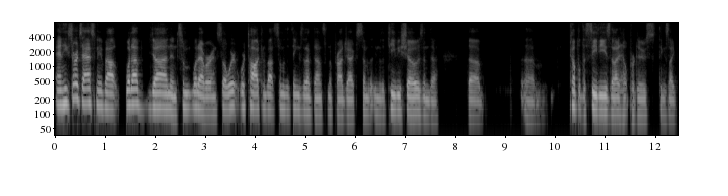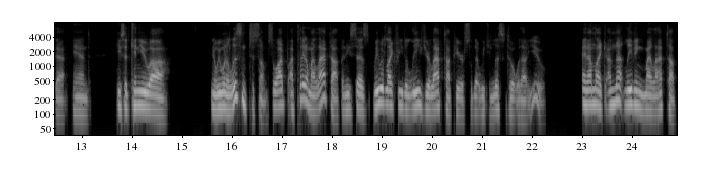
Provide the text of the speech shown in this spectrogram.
And he starts asking me about what I've done and some whatever. And so we're we're talking about some of the things that I've done, some of the projects, some of the you know the TV shows and the the um, couple of the CDs that I helped produce, things like that. And he said, "Can you uh, you know, we want to listen to some. So I, I played on my laptop and he says, we would like for you to leave your laptop here so that we can listen to it without you. And I'm like, I'm not leaving my laptop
